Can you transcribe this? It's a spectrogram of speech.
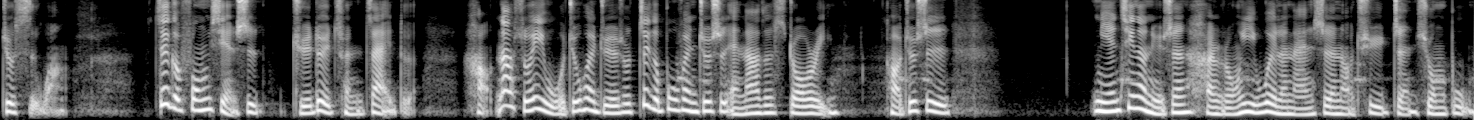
就死亡，这个风险是绝对存在的。好，那所以我就会觉得说，这个部分就是 another story。好，就是年轻的女生很容易为了男生呢去整胸部，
